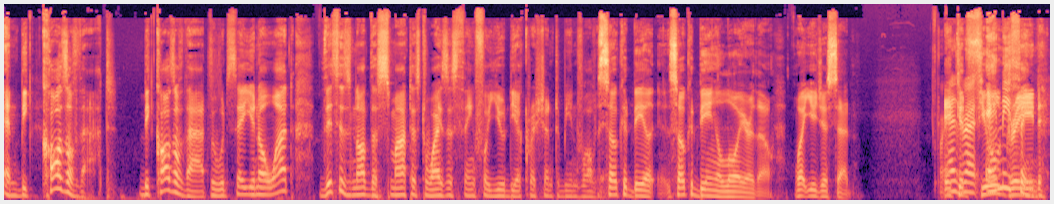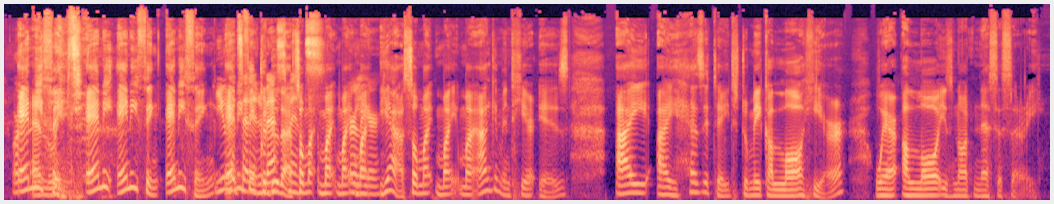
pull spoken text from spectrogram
And because of that, because of that, we would say, you know what? This is not the smartest, wisest thing for you, dear Christian, to be involved in. So could be a, so could being a lawyer, though. What you just said. For It could fuel anything, greed and anything, lead. any, anything, anything, You anything could do that. So my, my, my, my yeah. So my, my, my argument here is, I, I hesitate to make a law here where a law is not necessary.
